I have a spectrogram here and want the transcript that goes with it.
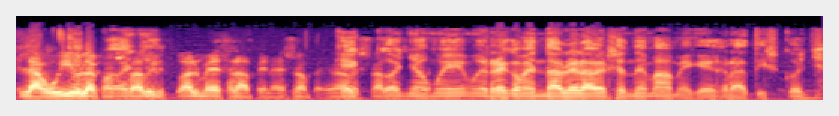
en la Wii U, la consola Coño. virtual merece la pena. Es una pena. Qué es una coño, muy, muy recomendable la versión de Mame, que es gratis, coño.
